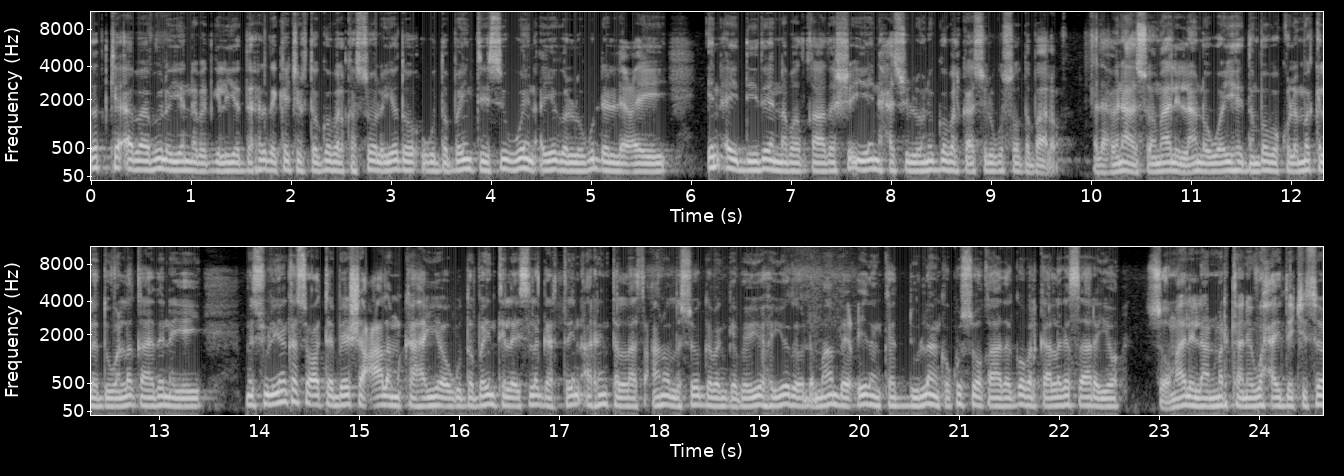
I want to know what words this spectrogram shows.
dadka abaabulaya nabadgelyo darada ka jirta gobolka sool iyadoo ugu dambeyntii si weyn ayaga loogu dhaleeceeyey in ay diideen nabad qaadasho iyo in xasilooni gobolkaasi lagu soo dabaalo madaxweynaha somalilan oo waayihii dambeba kulamo kala duwan la qaadanayay mas'uuliyiin ka socota beesha caalamka ayaa ugu dambeyntii la isla gartay in arinta laascaanood la soo gabangabeeyo iyadoo dhammaanba ciidanka duulaanka ku soo qaada gobolka laga saarayo somalilan markani waxay dejiso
